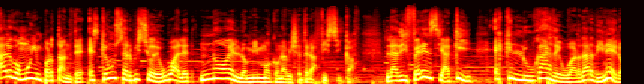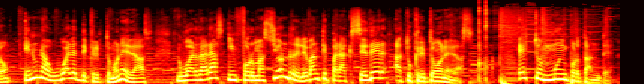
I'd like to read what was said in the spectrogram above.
Algo muy importante es que un servicio de wallet no es lo mismo que una billetera física. La diferencia aquí es que en lugar de guardar dinero en una wallet de criptomonedas, guardarás información relevante para acceder a tus criptomonedas. Esto es muy importante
